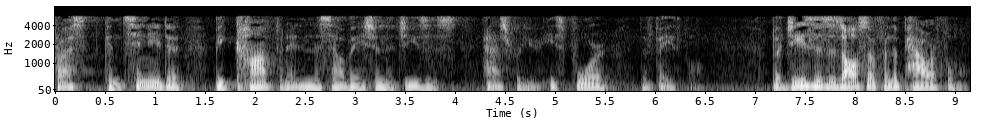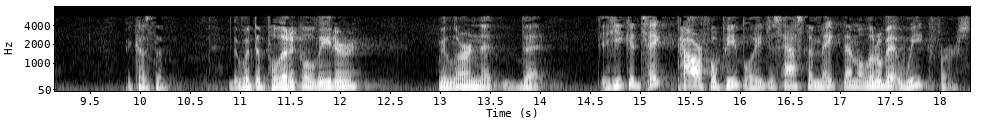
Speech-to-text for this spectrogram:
Trust, continue to be confident in the salvation that Jesus has for you. He's for the faithful. But Jesus is also for the powerful. Because the, with the political leader, we learn that, that he could take powerful people. He just has to make them a little bit weak first.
